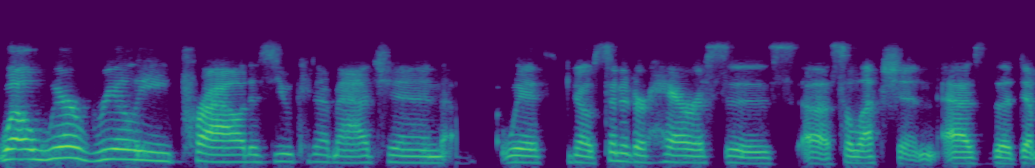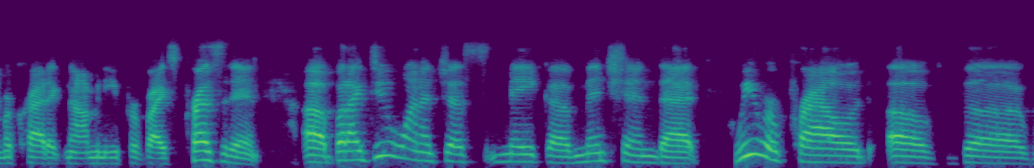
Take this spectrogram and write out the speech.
Well, we're really proud, as you can imagine, with you know Senator Harris's uh, selection as the Democratic nominee for vice president. Uh, but I do want to just make a mention that we were proud of the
